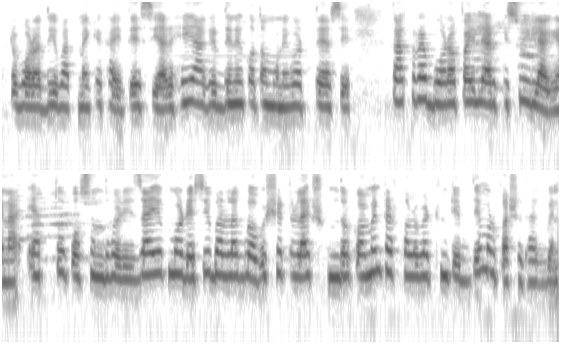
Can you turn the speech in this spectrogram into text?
একটা বড়া দিয়ে ভাত মাখে খাইতে আসি। আর সেই আগের দিনের কথা মনে করতে আসে, কাঁকড়া বড়া পাইলে আর কিছুই লাগে না, এত পছন্দ করি যাই হোক, মোর রেসিপি ভালো লাগল অবশ্যই একটা লাইক সুন্দর কমেন্ট আর ফলো বাটন টিপ দিয়ে মোর পাশে থাকবেন।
